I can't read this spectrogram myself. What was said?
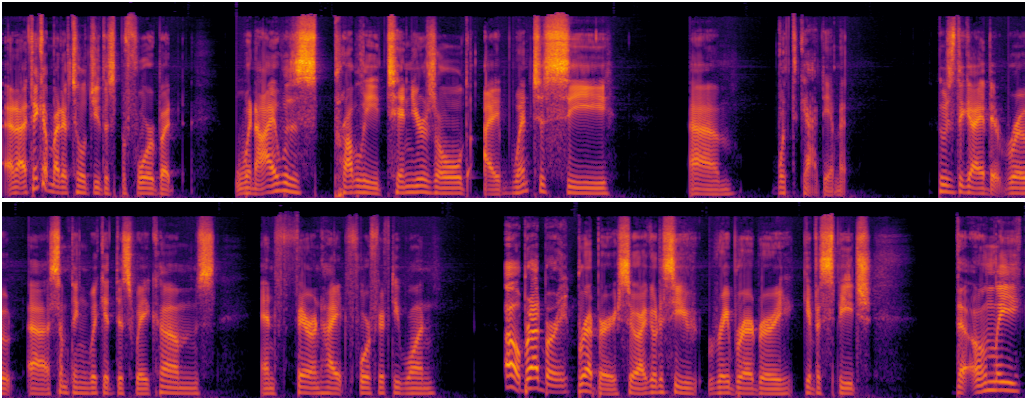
and I think I might have told you this before, but when I was probably 10 years old, I went to see, um, what, God damn it. Who's the guy that wrote uh, Something Wicked This Way Comes and Fahrenheit 451? Oh, Bradbury. Bradbury. So I go to see Ray Bradbury give a speech. The only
